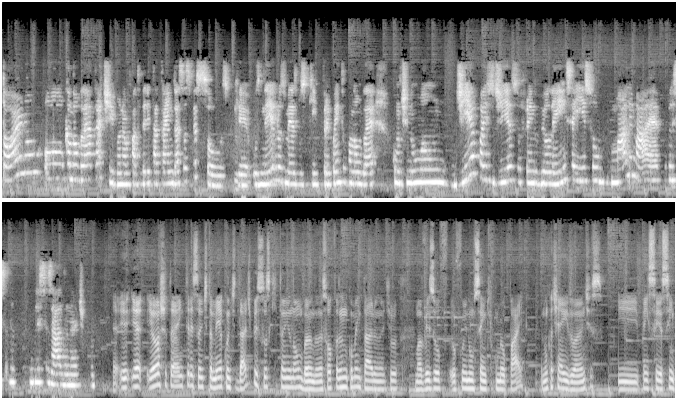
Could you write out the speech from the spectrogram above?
tornam o Candomblé atrativo, né? O fato dele estar atraindo essas pessoas, porque os negros mesmos que frequentam o Candomblé continuam dia após dia sofrendo violência e isso mal e mal é publici- publicizado, né? Tipo, É, e- e- eu acho até interessante também a quantidade de pessoas que estão indo na Umbanda, né? Só fazendo um comentário, né? Que eu- uma vez eu, eu fui num centro com meu pai, eu nunca tinha ido antes, e pensei assim,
